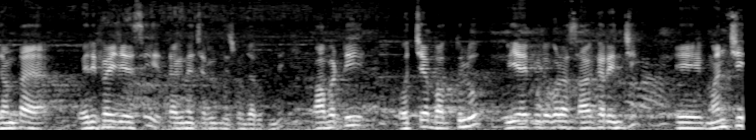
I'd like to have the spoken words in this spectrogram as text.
ఇదంతా వెరిఫై చేసి తగిన చర్యలు తీసుకోవడం జరుగుతుంది. కాబట్టి వచ్చే భక్తులు విఐపీలు కూడా సహకరించి ఈ మంచి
